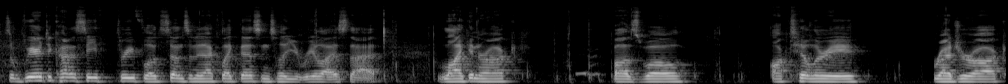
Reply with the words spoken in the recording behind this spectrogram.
It's weird to kind of see three float stones in a deck like this until you realize that Lycanroc, Buzzwole, Octillery, Regirock,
